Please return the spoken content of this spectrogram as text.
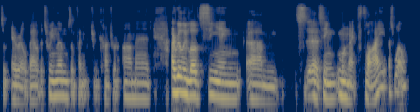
Some aerial battle between them, some fighting between Khonshu and Ammit. I really loved seeing um, uh, seeing Moon Knight fly as well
